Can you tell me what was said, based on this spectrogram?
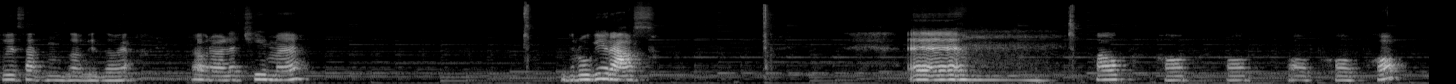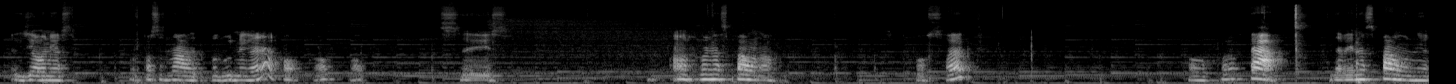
tu jest admin widzowie. Dobra, lecimy. Drugi raz. Hop, hop, hop, hop, hop, hop. Gdzie on jest? Poszedł na podwójny gena? Hop, hop, hop. Sys. On chyba na spawna. Poszedł. Hop. Tak. Zawie na spawnie.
